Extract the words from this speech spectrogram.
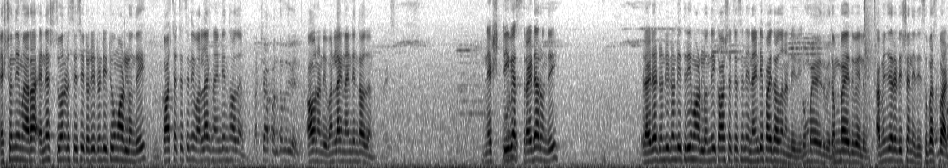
నెక్స్ట్ ఉంది మన NS two hundred CC twenty twenty two model ఉంది. కాస్ట్ వచ్చేసింది వన్ ల్యాక్ నైన్టీన్ థౌసండ్. లక్ష పంతొమ్మిది వేలు. అవునండి one lakh nineteen thousand. Next TVS Raider ఉంది. Raider twenty twenty three model ఉంది. కాస్ట్ వచ్చేసింది నైంటీ ఫైవ్ థౌసండ్ అండి ఇది. తొంభై ఐదు వేలు. తొంభై ఐదు వేలు. అవెంజర్ ఎడిషన్ ఇది. సూపర్ స్క్వాడ్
